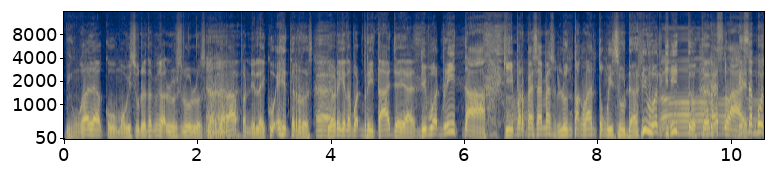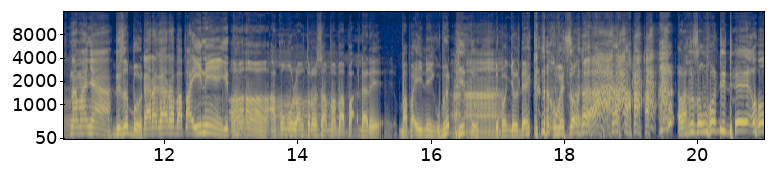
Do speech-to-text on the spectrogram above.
bingung kali aku mau wisuda tapi nggak lulus lulus gara-gara apa nilaiku E terus ya udah kita buat berita aja ya dibuat berita kiper PSMS luntang lantung wisuda. Dibuat gitu. Terus headline. disebut namanya. disebut. Gara-gara bapak ini gitu. Heeh, aku ngulang terus sama bapak dari bapak ini gue buat gitu. Dipanggil dekan aku besok. Langsung mau di DO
